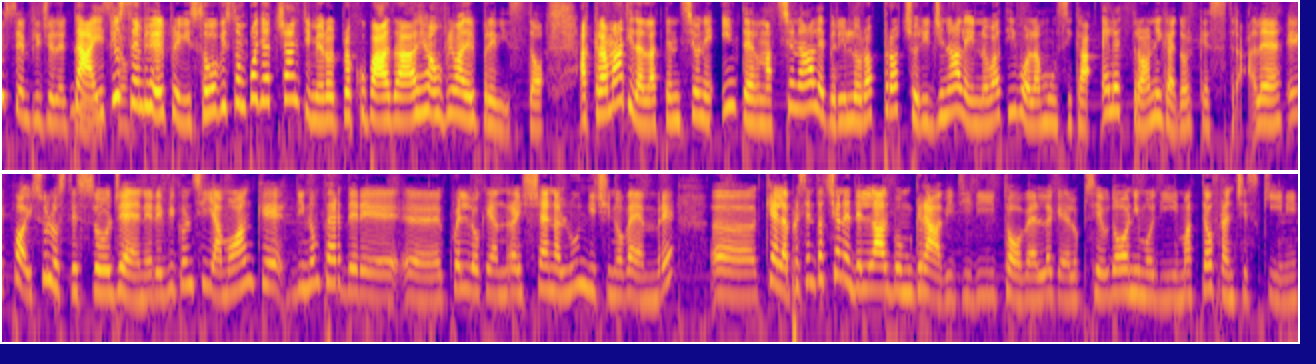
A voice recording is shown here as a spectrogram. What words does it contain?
Più semplice del Dai, previsto. più semplice del previsto. Ho visto un po' di accenti, mi ero preoccupata diciamo, prima del previsto. Acclamati dall'attenzione internazionale per il loro approccio originale e innovativo alla musica elettronica ed orchestrale. E poi sullo stesso genere vi consigliamo anche di non perdere eh, quello che andrà in scena l'11 novembre, eh, che è la presentazione dell'album Gravity di Tovel, che è lo pseudonimo di Matteo Franceschini,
